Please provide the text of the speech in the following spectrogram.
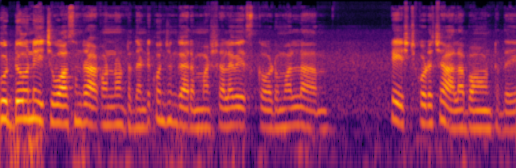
గుడ్డు నీచు వాసన రాకుండా ఉంటుందంటే కొంచెం గరం మసాలా వేసుకోవడం వల్ల టేస్ట్ కూడా చాలా బాగుంటుంది.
